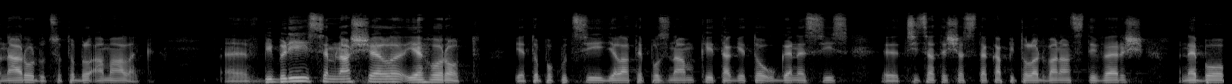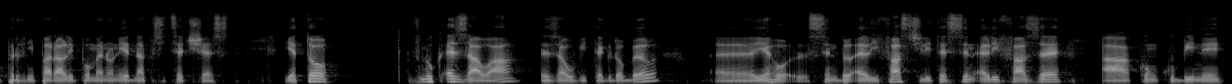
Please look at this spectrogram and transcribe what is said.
národu, co to byl Amálek. V Biblii jsem našel jeho rod – je to, pokud si děláte poznámky, tak je to u Genesis 36. Eh, kapitola 12. verš nebo první paralipomenon 1.36. Je to vnuk Ezaua, Ezau víte, kdo byl, eh, jeho syn byl Elifaz, čili to je syn Elifaze a konkubiny,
